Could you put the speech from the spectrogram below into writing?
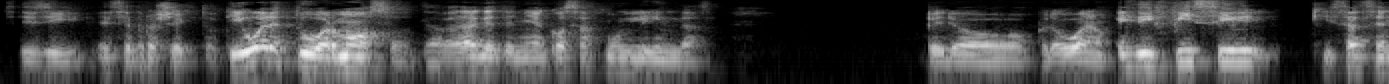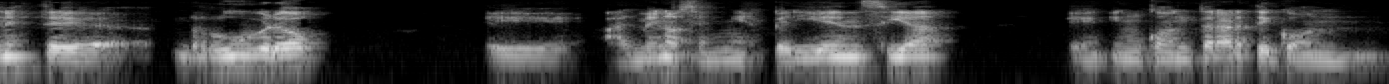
sí, sí, ese proyecto. Que igual estuvo hermoso, la verdad que tenía cosas muy lindas. Pero, pero bueno, es difícil quizás en este rubro, eh, al menos en mi experiencia, encontrarte con,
